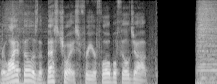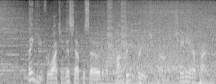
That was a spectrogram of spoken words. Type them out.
Reli-a-Fill is the best choice for your flowable fill job. Thank you for watching this episode of Concrete Briefs from Chaney Enterprises.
